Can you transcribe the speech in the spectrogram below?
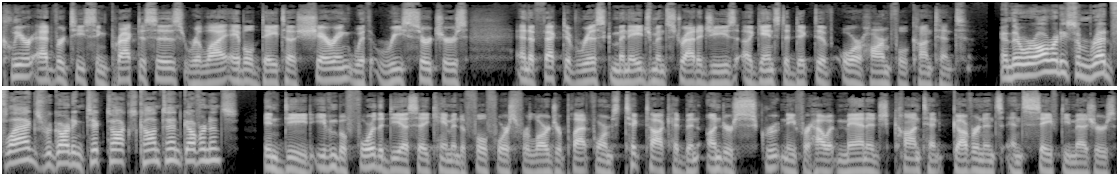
clear advertising practices, reliable data sharing with researchers, and effective risk management strategies against addictive or harmful content. And there were already some red flags regarding TikTok's content governance? Indeed, even before the DSA came into full force for larger platforms, TikTok had been under scrutiny for how it managed content governance and safety measures.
